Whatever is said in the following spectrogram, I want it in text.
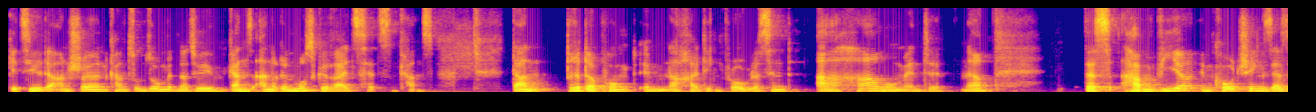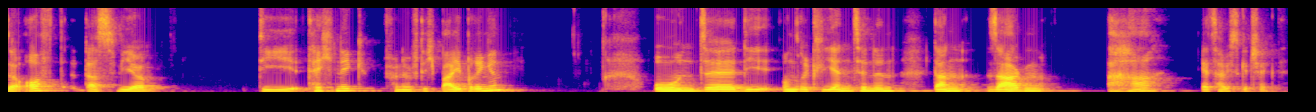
gezielter ansteuern kannst und somit natürlich einen ganz anderen Muskelreiz setzen kannst. Dann dritter Punkt im nachhaltigen Progress sind Aha-Momente. Ja? Das haben wir im Coaching sehr, sehr oft, dass wir die Technik vernünftig beibringen und äh, die, unsere Klientinnen dann sagen, aha, jetzt habe ich es gecheckt.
